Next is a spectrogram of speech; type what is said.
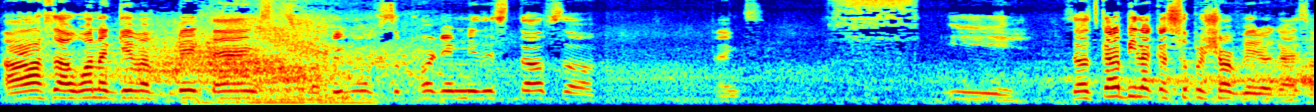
Also, ah, I want to give a big thanks for people supporting me this stuff. So, thanks. E so it's gonna be like a super short video, guys. So.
